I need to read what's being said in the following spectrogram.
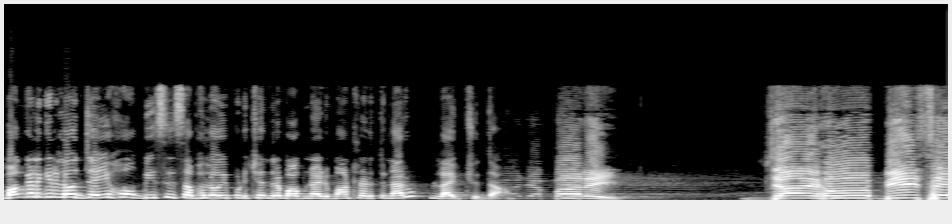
మంగళగిరిలో జైహో బీసీ సభలో ఇప్పుడు చంద్రబాబు నాయుడు మాట్లాడుతున్నారు. లైవ్ చూద్దాం. చెప్పాలి. జై హో బీసీ.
